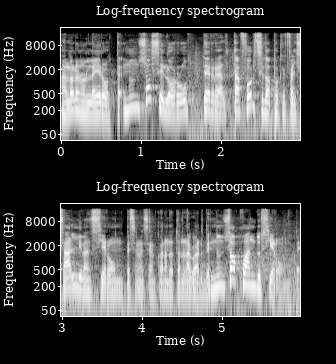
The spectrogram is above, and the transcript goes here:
Allora non l'hai rotta. Non so se l'ho rotta in realtà. Forse dopo che fai Sullivan si rompe se non sei ancora andato alla guardia. Non so quando si rompe.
